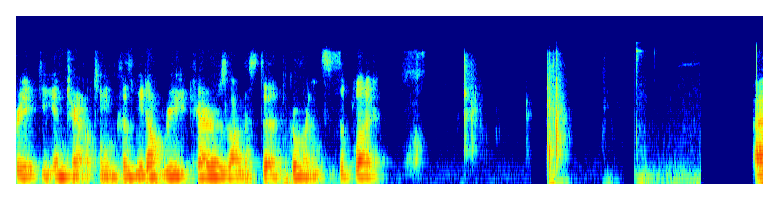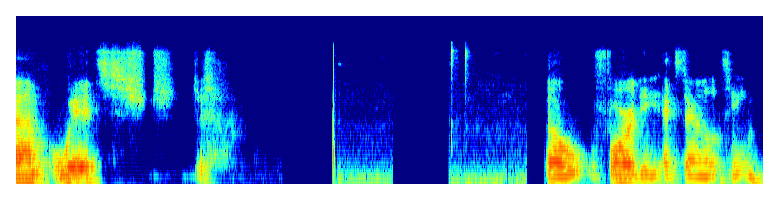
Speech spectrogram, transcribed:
create the internal team because we don't really care as long as the governance is applied. Um, which so for the external team,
